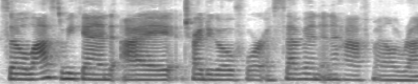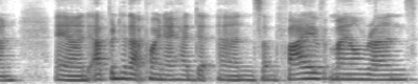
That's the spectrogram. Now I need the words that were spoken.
So last weekend, I tried to go for a seven and a half mile run. And up until that point, I had done some five mile runs,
